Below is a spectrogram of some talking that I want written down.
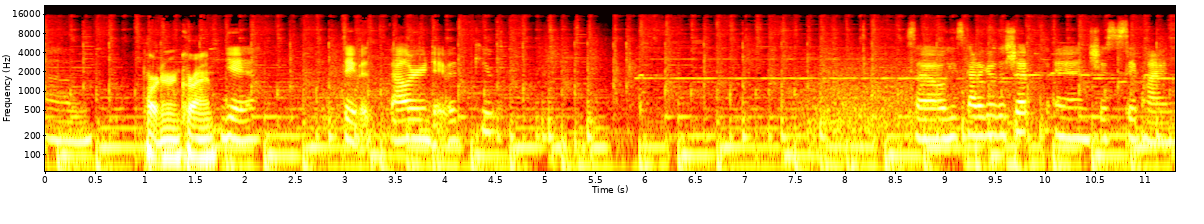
Um, Partner in crime. yeah, David. Valerie and David. Cute. So he's got to go to the ship, and she has to stay behind.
